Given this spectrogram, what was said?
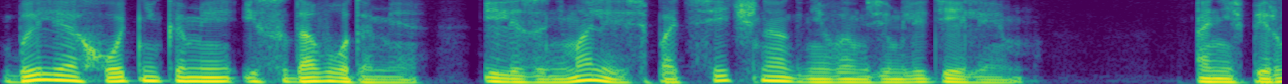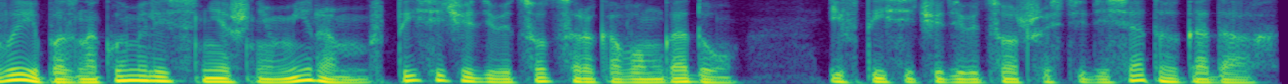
были охотниками и садоводами или занимались подсечно-огневым земледелием. Они впервые познакомились с внешним миром в 1940 году и в 1960-х годах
